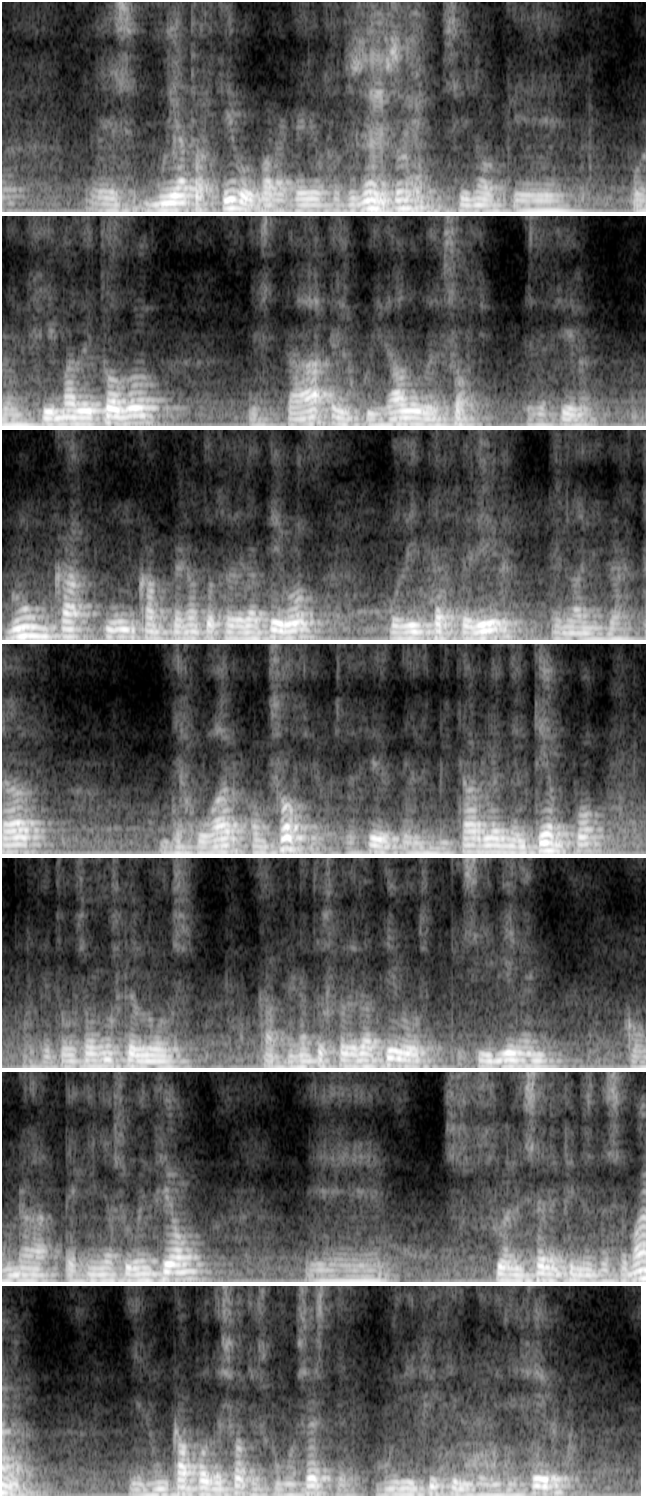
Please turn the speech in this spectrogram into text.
es muy atractivo para que haya ofrecimientos, Sí, sino que por encima de todo está el cuidado del socio. Es decir, nunca un campeonato federativo puede interferir en la libertad de jugar a un socio, es decir, de limitarle en el tiempo, porque todos sabemos que los campeonatos federativos, que sí vienen con una pequeña subvención, eh, suelen ser en fines de semana y en un campo de socios como es este, muy difícil de dirigir,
